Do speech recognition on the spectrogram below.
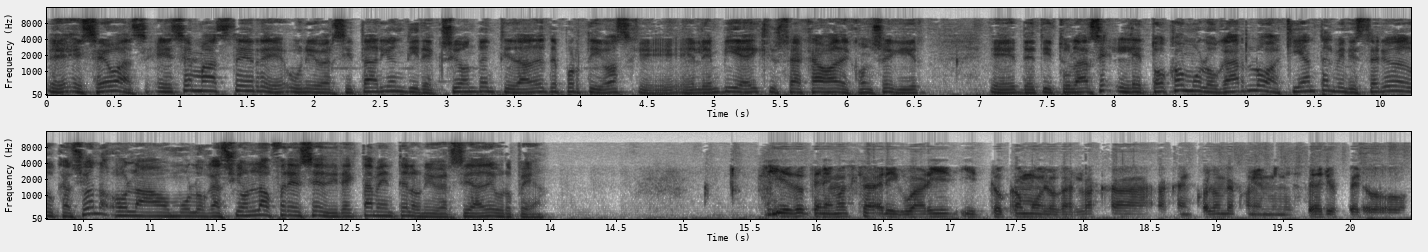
Eh, eh, Sebas, ese máster eh, universitario en dirección de entidades deportivas, que el MBA que usted acaba de conseguir, eh, de titularse, ¿le toca homologarlo aquí ante el Ministerio de Educación o la homologación la ofrece directamente la Universidad Europea? Sí, eso tenemos que averiguar y, y toca homologarlo acá, acá en Colombia con el ministerio, pero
